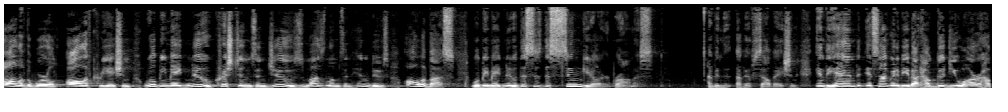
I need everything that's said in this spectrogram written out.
all of the world, all of creation will be made new. Christians and Jews, Muslims and Hindus, all of us will be made new. This is the singular promise of, of salvation. In the end, it's not going to be about how good you are or how,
